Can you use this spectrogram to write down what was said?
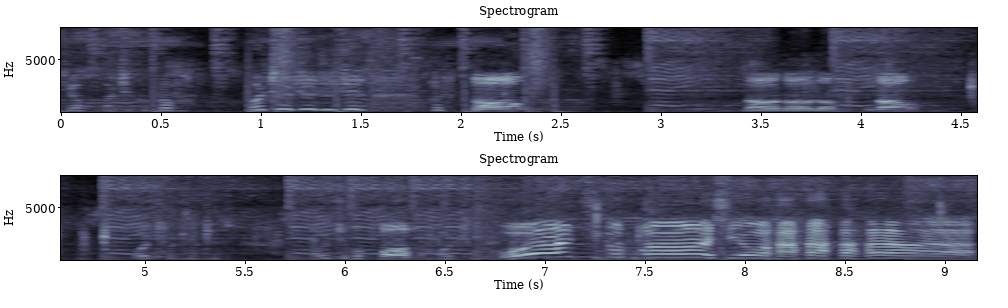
시오, 옳지, 굿볼. 옳지, 옳지, 옳지, 옳지. 너, 너, 너, 너, 너. 옳지, 옳지, 옳지. 굿볼. 옳지, 옳지, 굿볼. 시오, 하하하하.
